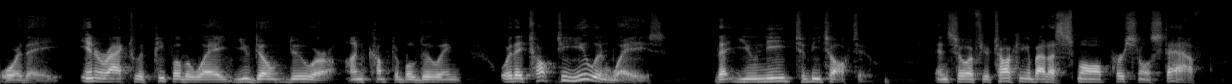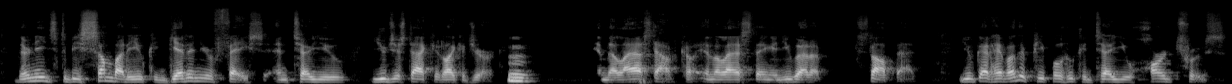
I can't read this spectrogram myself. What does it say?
or they interact with people the way you don't do or are uncomfortable doing, or they talk to you in ways that you need to be talked to. And so if you're talking about a small personal staff, there needs to be somebody who can get in your face and tell you you just acted like a jerk mm. in the last outcome in the last thing and you got to stop that You've got to have other people who can tell you hard truths.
